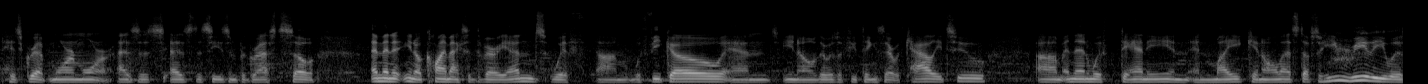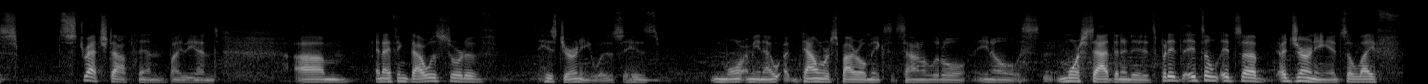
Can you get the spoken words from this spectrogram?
his grip more and more as this, as the season progressed. So. And then it, you know, climax at the very end with um, with Vico, and you know, there was a few things there with Callie too. Um, and then with Danny and, and Mike and all that stuff. So he really was stretched out thin by the end. Um, and I think that was sort of his journey was his more. I mean, downward spiral makes it sound a little, you know, s- more sad than it is. But it's it's a it's a, a journey. It's a life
